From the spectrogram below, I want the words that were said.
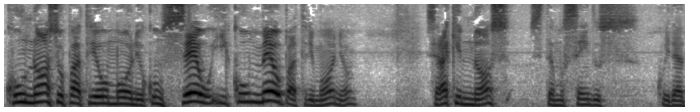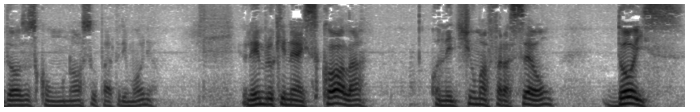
com o nosso patrimônio, com o seu e com o meu patrimônio, será que nós estamos sendo cuidadosos com o nosso patrimônio? Eu lembro que na escola, quando a gente tinha uma fração, 2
